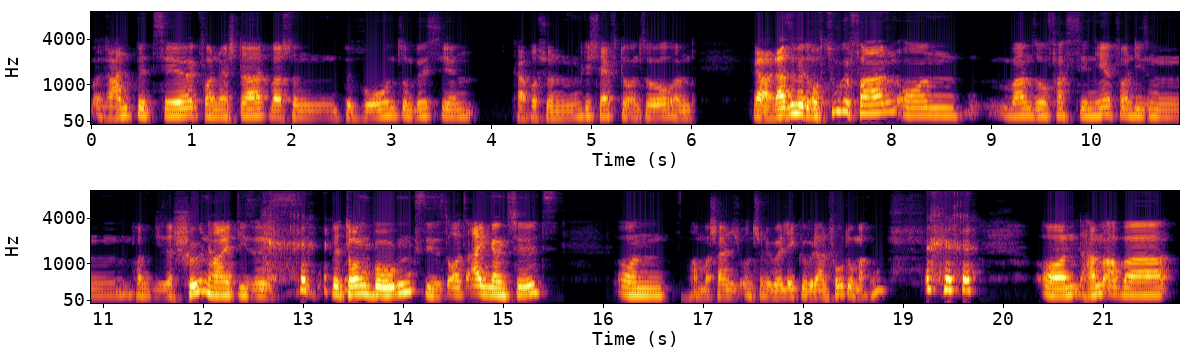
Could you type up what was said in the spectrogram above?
Randbezirk von der Stadt, war schon bewohnt so ein bisschen. Gab auch schon Geschäfte und so und ja, da sind wir drauf zugefahren und waren so fasziniert von diesem, von dieser Schönheit dieses Betonbogens, dieses Ortseingangsschilds und haben wahrscheinlich uns schon überlegt, wie wir da ein Foto machen. und haben aber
